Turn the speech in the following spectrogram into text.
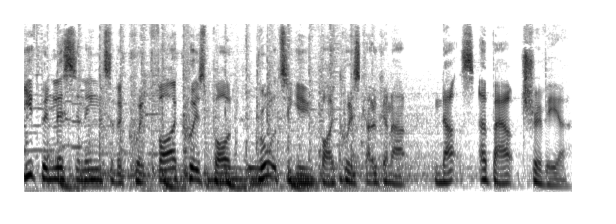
You've been listening to the Quickfire Quiz Pod, brought to you by Quiz Coconut. Nuts about trivia.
